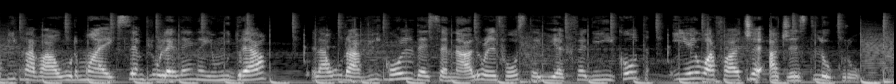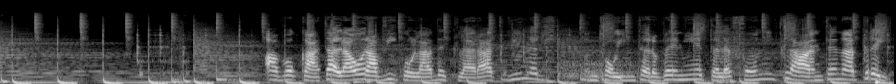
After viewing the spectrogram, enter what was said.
Bica va urma exemplul Elenei Udrea? Laura Vicol de semnalul fostei FDICOT, eu a face acest lucru. Avocata Laura Vicol a declarat vineri, într-o intervenie telefonic la Antena 3,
